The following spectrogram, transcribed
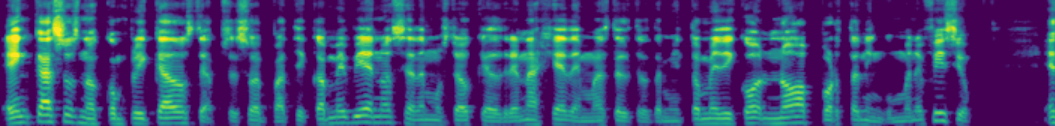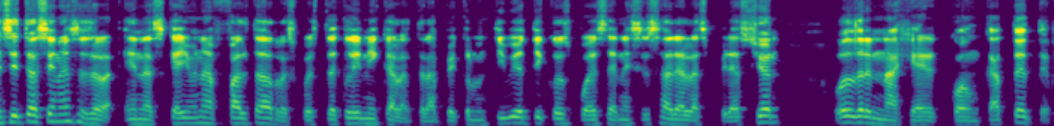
En casos no complicados de absceso hepático amebiano se ha demostrado que el drenaje, además del tratamiento médico, no aporta ningún beneficio. En situaciones en las que hay una falta de respuesta clínica a la terapia con antibióticos, puede ser necesaria la aspiración o el drenaje con catéter.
